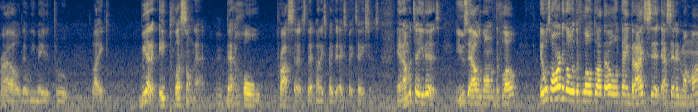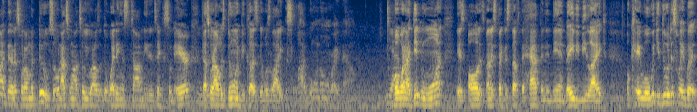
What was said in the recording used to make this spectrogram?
proud that we made it through. Like we had an A plus on that mm-hmm. that whole process, that unexpected expectations. And I'm gonna tell you this: you say I was going with the flow. It was hard to go with the flow throughout the whole thing, but I said I said it in my mind that that's what I'm gonna do. So when that's when I told you I was at the wedding and some time needed to take some air. That's what I was doing because it was like it's a lot going on right now. Yeah. But what I didn't want is all this unexpected stuff to happen, and then baby be like, okay, well we could do it this way, but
